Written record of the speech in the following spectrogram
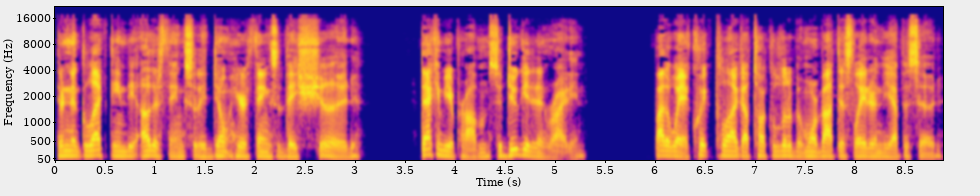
they're neglecting the other things so they don't hear things that they should. That can be a problem. So do get it in writing. By the way, a quick plug. I'll talk a little bit more about this later in the episode.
